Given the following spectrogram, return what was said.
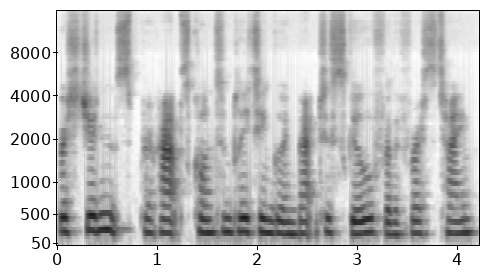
for students perhaps contemplating going back to school for the first time,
